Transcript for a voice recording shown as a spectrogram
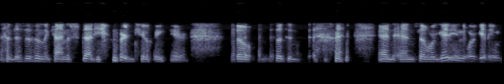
this isn't the kind of study we're doing here. So so to and and so we're getting we're getting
